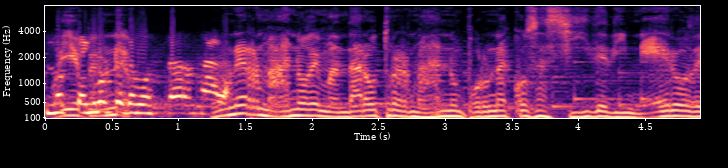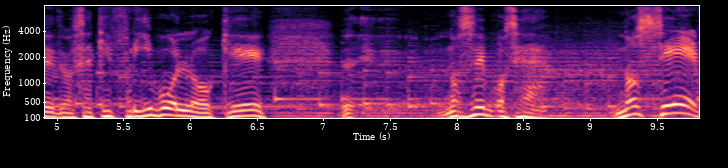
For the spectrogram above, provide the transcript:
No Oye, tengo que demostrar nada. Un hermano demandar a otro hermano por una cosa así de dinero, de, de- o sea, qué frívolo, qué. eh, no sé, o sea, no sé.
